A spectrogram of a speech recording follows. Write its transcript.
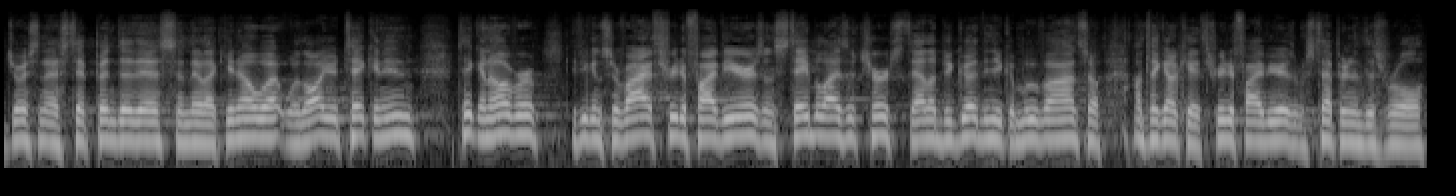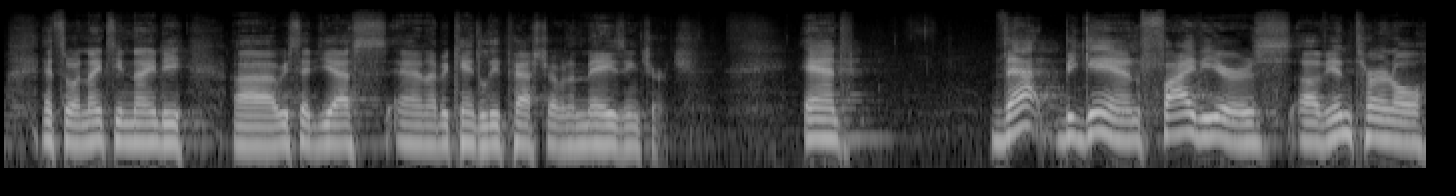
Joyce and I step into this, and they're like, you know what, with all you're taking in, taking over, if you can survive three to five years and stabilize the church, that'll be good, then you can move on. So I'm thinking, okay, three to five years, I'm stepping into this role. And so in 1990, uh, we said yes, and I became the lead pastor of an amazing church. And that began five years of internal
